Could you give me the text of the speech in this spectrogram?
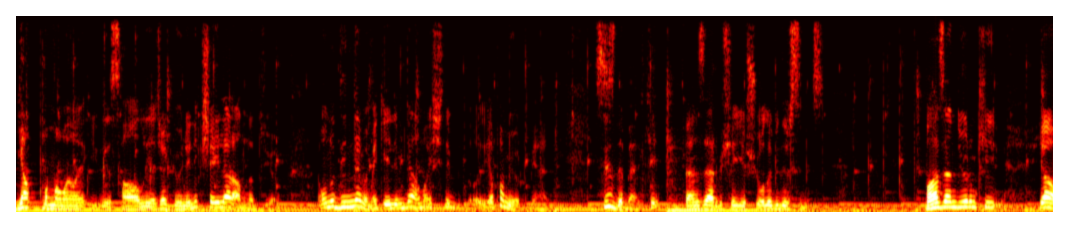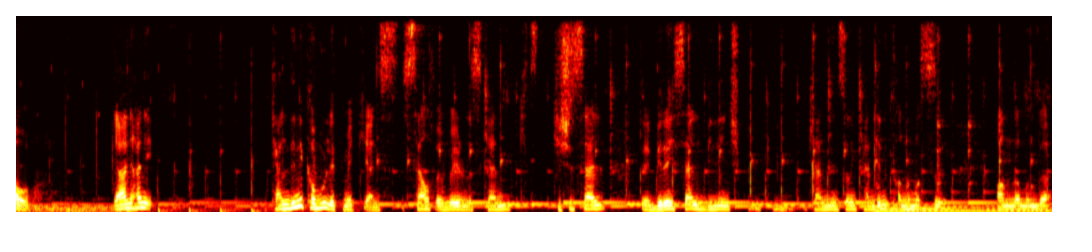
yapmamama sağlayacak yönelik şeyler anlatıyor. Onu dinlememek elimde ama işte yapamıyorum yani. Siz de belki benzer bir şey yaşıyor olabilirsiniz. Bazen diyorum ki ya yani hani kendini kabul etmek yani self awareness, kendi kişisel e, bireysel bilinç, kendi insanın kendini tanıması anlamında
